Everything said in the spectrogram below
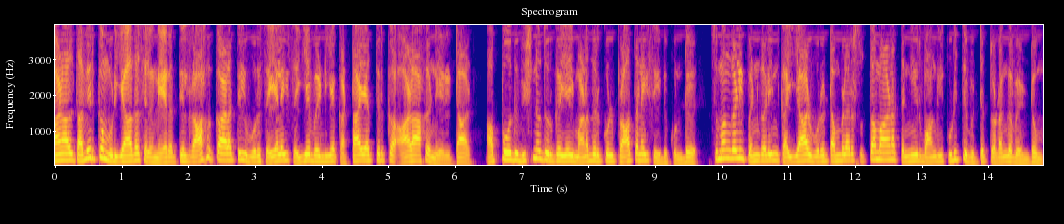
ஆனால் தவிர்க்க முடியாத சில நேரத்தில் ராகு காலத்தில் ஒரு செயலை செய்ய வேண்டிய கட்டாயத்திற்கு ஆளாக நேரிட்டால் அப்போது விஷ்ணு துர்க்கையை மனதிற்குள் பிரார்த்தனை செய்து கொண்டு சுமங்கலி பெண்களின் கையால் ஒரு டம்ளர் சுத்தமான தண்ணீர் வாங்கி குடித்துவிட்டு தொடங்க வேண்டும்.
